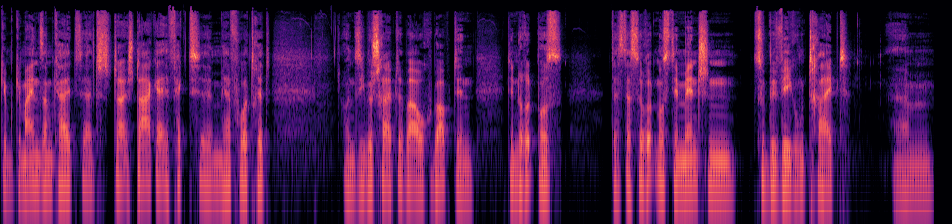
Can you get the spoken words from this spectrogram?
Gemeinsamkeit, als sta starker Effekt ähm, hervortritt. Und sie beschreibt aber auch überhaupt den, den Rhythmus dass das Rhythmus den Menschen zur Bewegung treibt. Ähm,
